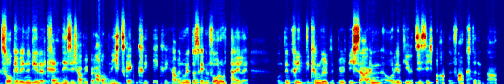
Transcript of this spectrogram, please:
so gewinnen wir Erkenntnis. Ich habe überhaupt nichts gegen Kritik. Ich habe nur etwas gegen Vorurteile. Und den Kritikern würde, würde ich sagen, orientieren Sie sich doch an den Fakten, an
